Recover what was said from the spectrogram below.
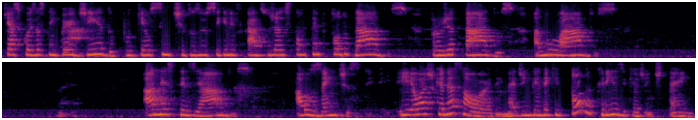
que as coisas têm perdido, porque os sentidos e os significados já estão o tempo todo dados, projetados, anulados, né? anestesiados, ausentes. E eu acho que é nessa ordem, né, de entender que toda crise que a gente tem,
